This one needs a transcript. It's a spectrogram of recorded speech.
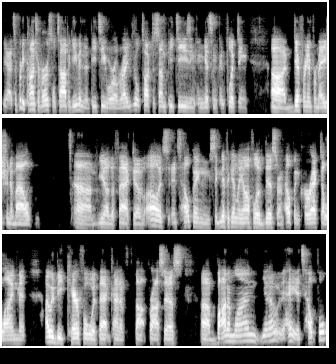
yeah, it's a pretty controversial topic, even in the PT world, right? You'll talk to some PTs and can get some conflicting, uh, different information about um, you know the fact of oh it's it's helping significantly offload this or i'm helping correct alignment i would be careful with that kind of thought process. Uh, bottom line you know hey it's helpful.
